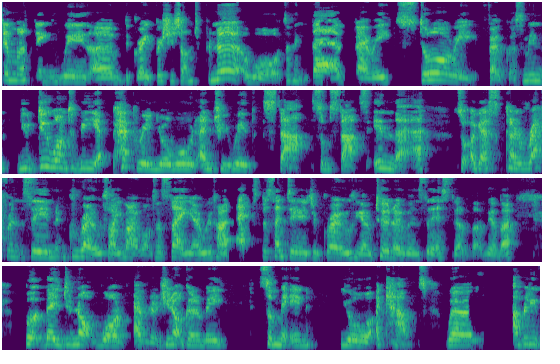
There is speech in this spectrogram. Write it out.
similar thing with um, the Great British Entrepreneur Awards. I think they're very story focused. I mean, you do want to be peppering your award entry with stats, some stats in there. So I guess kind of referencing growth, like you might want to say, you know, we've had X percentage of growth, you know, turnovers, this, the, the other. But they do not want evidence. You're not going to be submitting your account. Whereas I believe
